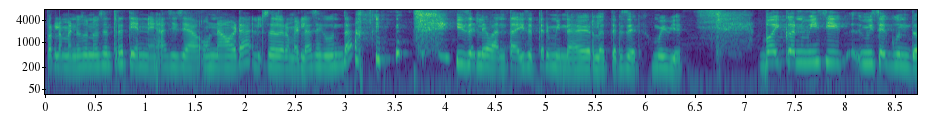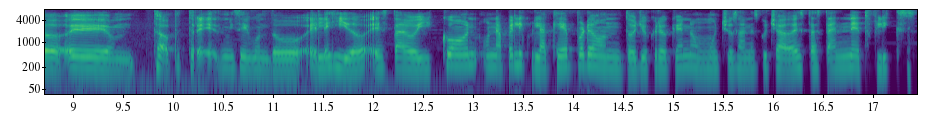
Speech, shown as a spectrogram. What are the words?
Por lo menos uno se entretiene, así sea una hora, se duerme la segunda y se levanta y se termina de ver la tercera. Muy bien. Voy con mi, mi segundo em, top 3, mi segundo elegido. Estoy con una película que de pronto yo creo que no muchos han escuchado. Esta está en Netflix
